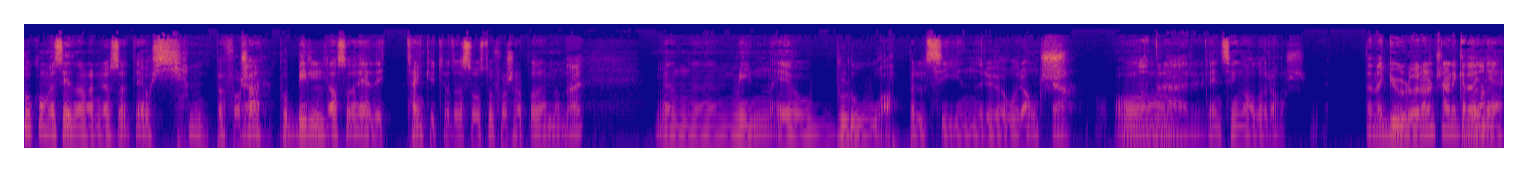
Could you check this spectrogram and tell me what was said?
to kommer siden av hverandre, så det er jo kjempeforskjell. På bilder så er det Tenker ikke at det er så stor forskjell på det, men, men eh, min er jo blodappelsinrød-oransje. Ja. Og Den er- den signaloransje. Den er guloransje, er den ikke Ja, det? den da? er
